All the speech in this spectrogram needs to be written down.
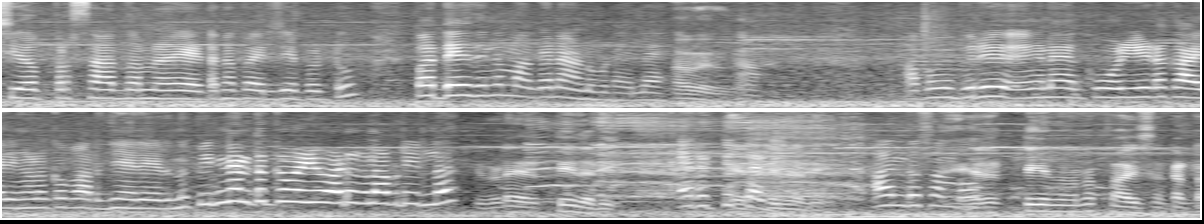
ശിവപ്രസാദ് എന്ന് പറഞ്ഞ ഏട്ടനെ പരിചയപ്പെട്ടു. അപ്പോൾ അദ്ദേഹത്തിന്റെ മകനാണ് ഇവിടെ അല്ലേ? ആ. അപ്പം ഇവർ ഇങ്ങനെ കോഴിയുടെ കാര്യങ്ങളൊക്കെ പറഞ്ഞു തരായിരുന്നു. പിന്നെ എന്തൊക്കെ വഴിപാടുകൾ അവിടെ ഉള്ള? ഇവിടെ ഇരട്ടി തടി ഇരട്ടിത്തടി അതെന്താ സംഭവം? ഇരട്ടി എന്ന് പറഞ്ഞാൽ പായസം കട്ട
